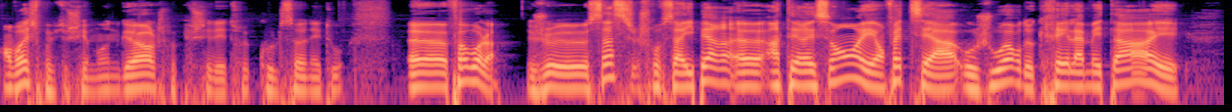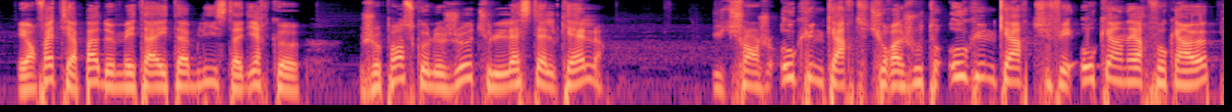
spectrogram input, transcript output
en vrai, je peux piocher Moon Girl, je peux piocher des trucs Coulson et tout. Euh, enfin, voilà. Je, ça, je trouve ça hyper euh, intéressant. Et en fait, c'est aux joueurs de créer la méta. Et, en fait, il n'y a pas de méta établie. C'est-à-dire que je pense que le jeu, tu le laisses tel quel. Tu changes aucune carte, tu rajoutes aucune carte, tu fais aucun nerf, aucun up.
